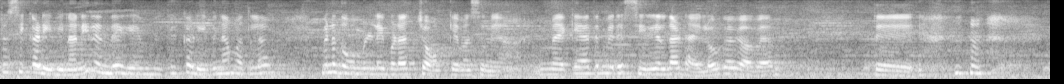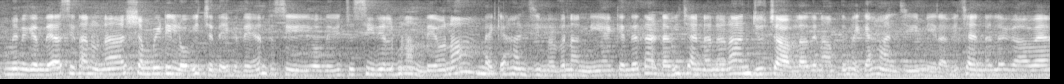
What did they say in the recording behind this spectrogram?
ਤੁਸੀਂ ਘੜੀ ਬਿਨਾ ਨਹੀਂ ਰਹਿੰਦੇਗੇ ਮੈਂ ਕਿਹਾ, ਘੜੀ ਬਿਨਾ ਮਤਲਬ? ਮੈਨੂੰ 2 ਮਿੰਟ ਲਈ ਬੜਾ ਚੌਂਕ ਕੇ ਮੈਂ ਸੁਣਿਆ। ਮੈਂ ਕਿਹਾ, ਇਹ ਤੇ ਮੇਰੇ ਸੀਰੀਅਲ ਦਾ ਡਾਇਲੋਗ ਹੈਗਾ ਵੈ। ਤੇ ਮੈਨੂੰ ਕਹਿੰਦੇ ਅਸੀਂ ਤੁਹਾਨੂੰ ਨਾ ਸ਼ੰਮੀ ਢਿੱਲੋਂ ਵਿੱਚ ਦੇਖਦੇ ਹਾਂ, ਤੁਸੀਂ ਉਹਦੇ ਵਿੱਚ ਸੀਰੀਅਲ ਬਣਾਉਂਦੇ ਹੋ ਨਾ। ਮੈਂ ਕਿਹਾ, ਹਾਂਜੀ, ਮੈਂ ਬਣਾਉਂਦੀ ਹਾਂ। ਕਹਿੰਦੇ, ਤੁਹਾਡਾ ਵੀ ਚੈਨਲ ਹੈ ਨਾ, ਅੰਜੂ ਚਾਵਲਾ ਦੇ ਨਾਮ ਤੇ। ਮੈਂ ਕਿਹਾ, ਹਾਂਜੀ, ਮੇਰਾ ਵੀ ਚੈਨਲ ਹੈਗਾ ਵੈ।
